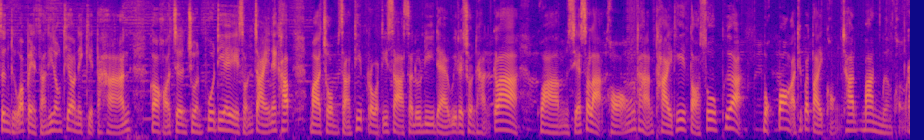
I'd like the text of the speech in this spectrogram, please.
ซึ่งถือว่าเป็นสถานที่ท่องเที่ยวในเขตทหาร ก็ขอเชิญชวนผู้ที่สนใจนะครับ มาชมสถานที่ประวัติศาสตร์สดุดีแด่วีรชนทหารกล้า ความเสียสละของทหารไทยที่ต่อสู้เพื่อปกป้องอธิปไตยของชาติบ้านเมืองของเ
